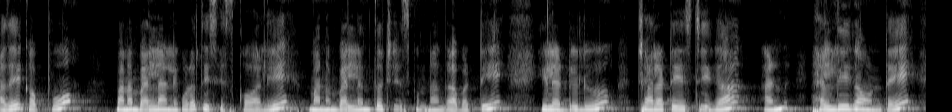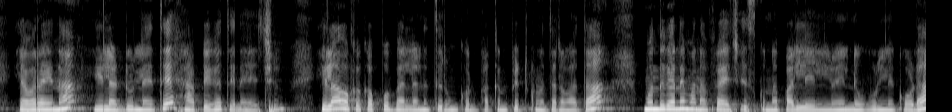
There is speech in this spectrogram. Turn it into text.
అదే కప్పు మనం బెల్లాన్ని కూడా తీసేసుకోవాలి. మనం బెల్లంతో చేసుకుంటున్నాం కాబట్టి ఈ లడ్డూలు చాలా టేస్టీగా అండ్ హెల్దీగా ఉంటాయి ఎవరైనా ఈ లడ్డూలను అయితే హ్యాపీగా తినేయచ్చు. ఇలా ఒక కప్పు బెల్లాన్ని తురుముకొని పక్కన పెట్టుకున్న తర్వాత ముందుగానే మనం ఫ్రై చేసుకున్న పల్లీలని నువ్వుల్ని కూడా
